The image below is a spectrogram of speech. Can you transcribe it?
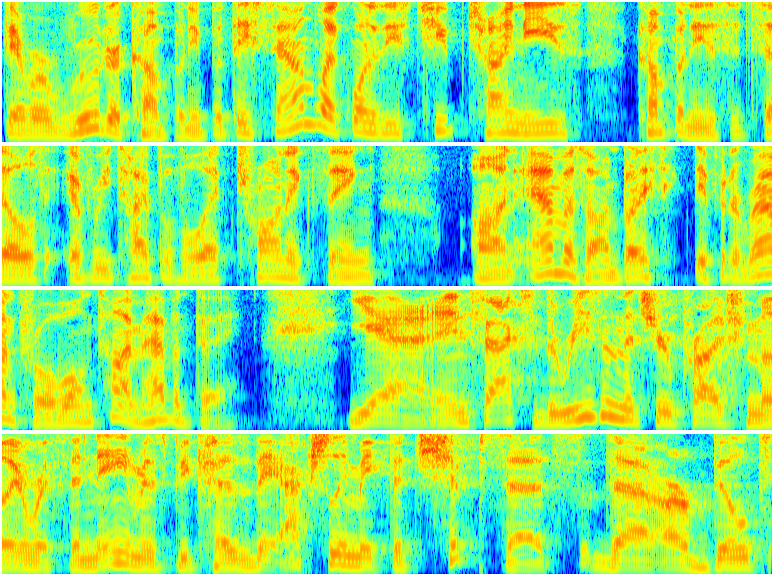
They're a router company, but they sound like one of these cheap Chinese companies that sells every type of electronic thing on Amazon, but I think they've been around for a long time, haven't they? Yeah. In fact, the reason that you're probably familiar with the name is because they actually make the chipsets that are built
